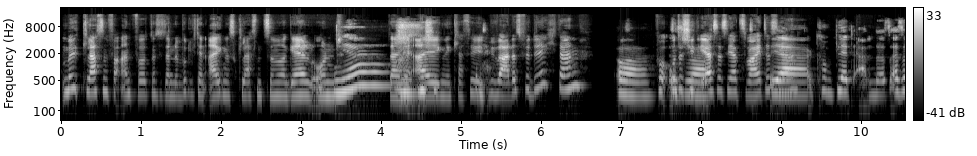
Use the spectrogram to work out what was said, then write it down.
mit Klassenverantwortung, das ist dann wirklich dein eigenes Klassenzimmer, gell? Und ja. deine eigene Klasse. Wie war das für dich dann? Oh, Unterschied war, erstes Jahr, zweites ja, Jahr? Ja, komplett anders. Also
